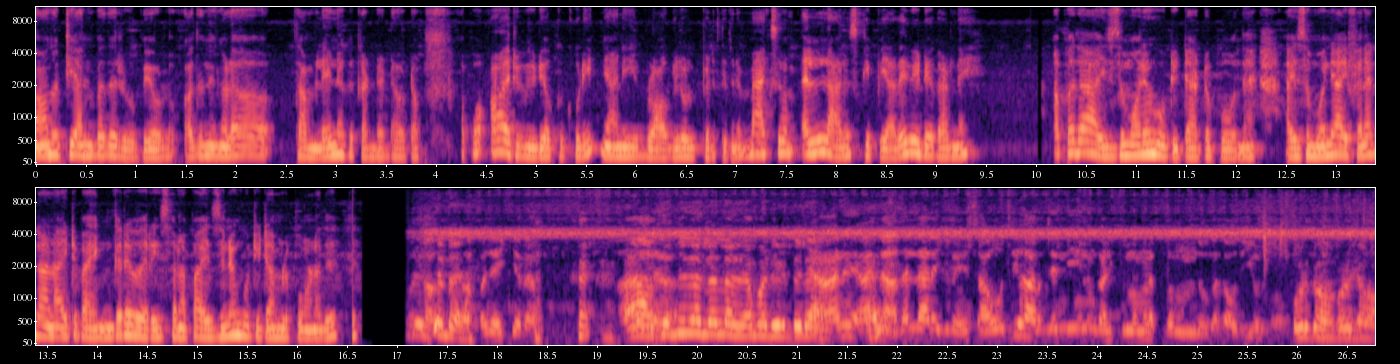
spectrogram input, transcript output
നാനൂറ്റി അൻപത് രൂപയേ ഉള്ളൂ അത് നിങ്ങൾ തംലൈനൊക്കെ കണ്ടിട്ടുണ്ടാവും കേട്ടോ അപ്പോൾ ആ ഒരു വീഡിയോ ഒക്കെ കൂടി ഞാൻ ഈ വ്ളോഗിൽ ഉൾപ്പെടുത്തിയിട്ടുണ്ട് മാക്സിമം എല്ലാവരും സ്കിപ്പ് ചെയ്യാതെ വീഡിയോ കാണണേ. അപ്പോൾ അത് ഐസുമോനും കൂട്ടിയിട്ടാട്ടോ പോകുന്നത്. ഐസുമോനെ ഐഫനെ കാണാനായിട്ട് ഭയങ്കര വെറീസാണ് അപ്പോൾ ഐസിനും കൂട്ടിയിട്ടാണ് നമ്മൾ പോണത്. ജയിക്കണ്ടേ? അപ്പൊ അർജന്റീന അല്ലല്ലോ ഞാൻ പണിയെടുത്തില്ല? ഞാൻ അല്ല അതല്ല ആലോചിക്കുന്നത് ഈ സൗദി അർജന്റീനയും കളിക്കുമ്പോ നമ്മളെപ്പോ മുൻതൂക്കം സൗദിക്ക് കൊടുക്കണം കൊടുക്കണോ?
